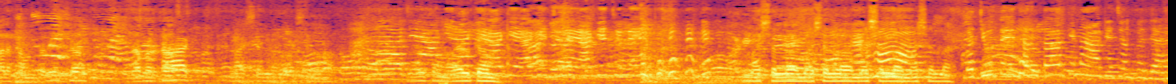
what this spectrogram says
अल्हम्दुलिल्लाह हाँ, माशाल्लाह माशाल्लाह। वेलकम वेलकम माशाल्लाह माशाल्लाह माशाल्लाह माशाल्लाह। बस जूते इधर उतार के ना आगे चलते जाए।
